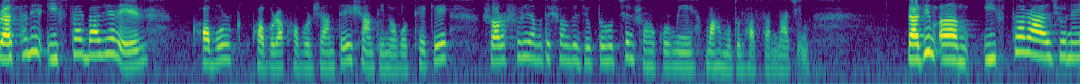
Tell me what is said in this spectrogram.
রাজধানীর ইফতার বাজারের খবর, খবরাখবর জানতে শান্তিনগর থেকে সরাসরি আমাদের সঙ্গে যুক্ত হচ্ছেন সহকর্মী মাহমুদুল হাসান নাজিম। নাজিম ইফতার আয়োজনে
